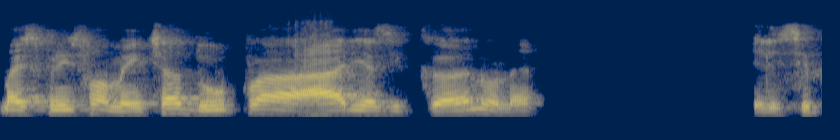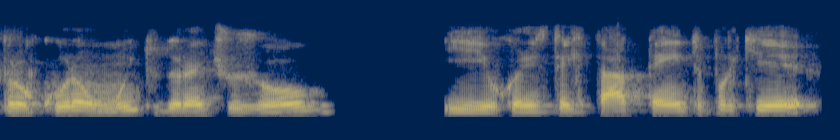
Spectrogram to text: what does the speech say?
mas principalmente a dupla Arias e Cano, né? Eles se procuram muito durante o jogo e o Corinthians tem que estar atento porque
